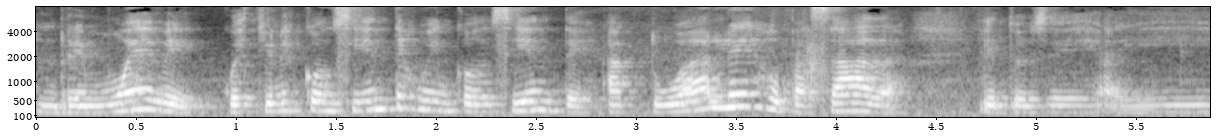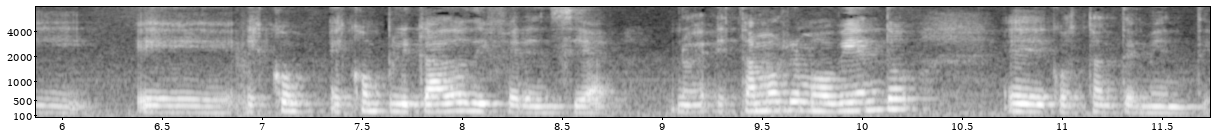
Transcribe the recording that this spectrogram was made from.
remueve cuestiones conscientes o inconscientes, actuales o pasadas. Y entonces ahí eh, es, es, complicado diferenciar. Nos estamos removiendo eh, constantemente.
